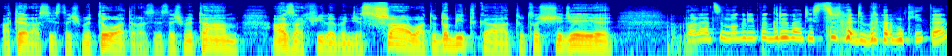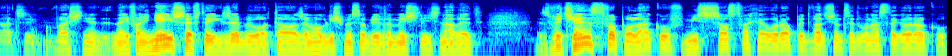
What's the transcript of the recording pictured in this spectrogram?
a teraz jesteśmy tu, a teraz jesteśmy tam, a za chwilę będzie strzał, a tu dobitka, tu coś się dzieje. Polacy mogli wygrywać i strzelać bramki, tak? Znaczy, właśnie najfajniejsze w tej grze było to, że mogliśmy sobie wymyślić nawet Zwycięstwo Polaków w Mistrzostwach Europy 2012 roku.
